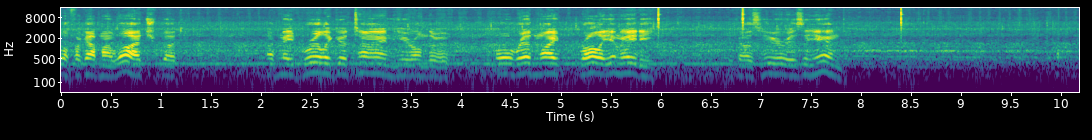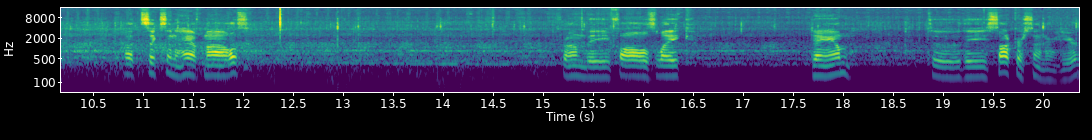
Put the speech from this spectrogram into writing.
Well, if I got my watch, but I've made really good time here on the old red and white Raleigh M80 because here is the end. About six and a half miles from the Falls Lake Dam to the soccer center here.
